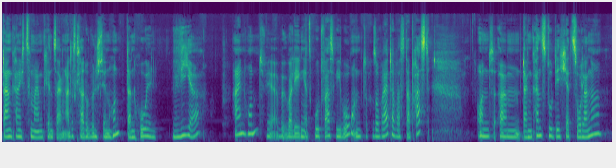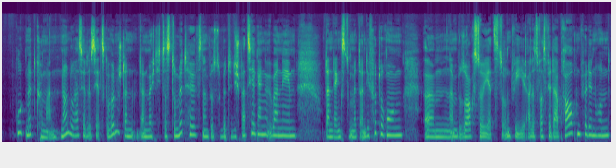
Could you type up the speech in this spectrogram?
dann kann ich zu meinem Kind sagen, alles klar, du wünschst dir einen Hund, dann holen wir einen Hund. Wir, wir überlegen jetzt gut, was, wie, wo und so weiter, was da passt. Und ähm, dann kannst du dich jetzt so lange gut mitkümmern. Ne? Du hast ja das jetzt gewünscht, dann, dann möchte ich, dass du mithilfst, dann wirst du bitte die Spaziergänge übernehmen, dann denkst du mit an die Fütterung, ähm, dann besorgst du jetzt irgendwie alles, was wir da brauchen für den Hund.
